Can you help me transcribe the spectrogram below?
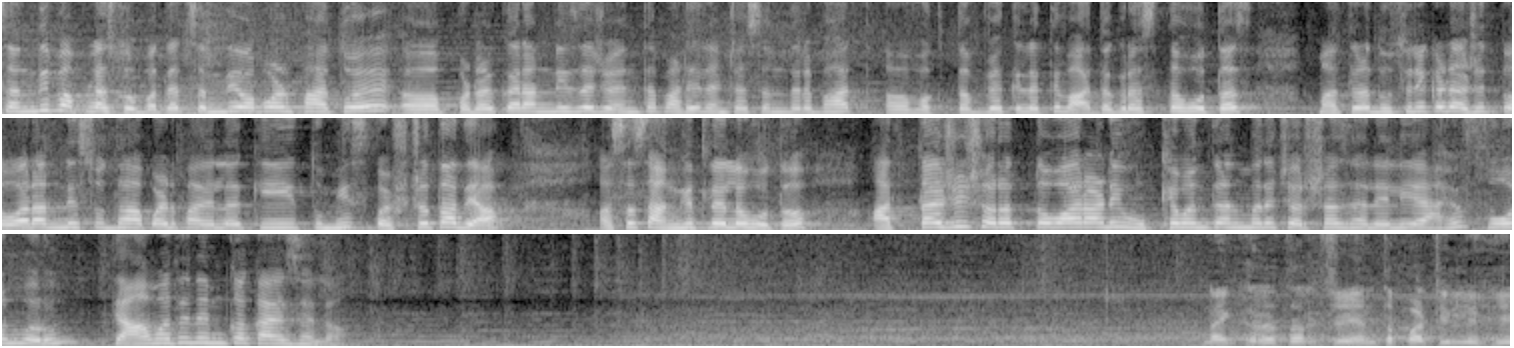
संदीप आपल्यासोबत आहेत. संदीप आपण पाहतोय पडळकरांनी जे जयंत पाटील यांच्या संदर्भात वक्तव्य केलं ते वादग्रस्त होतंच. मात्र दुसरीकडे अजित पवारांनी सुद्धा आपण पाहिलं की तुम्ही स्पष्टता द्या असं सांगितलेलं होतं. आत्ता जी शरद पवार आणि मुख्यमंत्र्यांमध्ये चर्चा झालेली आहे. फोनवरून त्यामध्ये नेमकं काय झालं? नाही खरं तर जयंत पाटील हे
